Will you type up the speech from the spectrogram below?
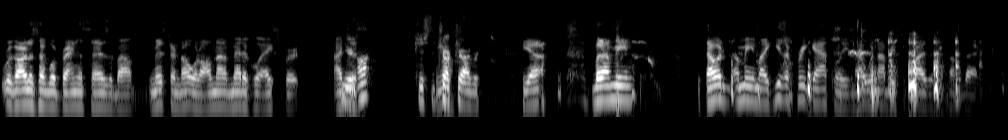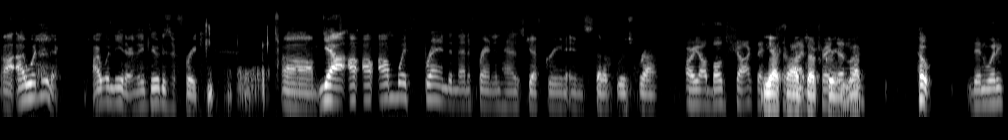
Regardless of what Brandon says about Mister Know It All, I'm not a medical expert. I You're just not just a truck driver. yeah, but I mean, that would I mean like he's a freak athlete. I would not be surprised if he comes back. Uh, I wouldn't either. I wouldn't either. The dude is a freak. Um, yeah, I, I, I'm with Brandon. Then if Brandon has Jeff Green instead of Bruce Brown, Are y'all both shocked that Yes, he I have survived the trade Green, deadline? yep. who? Dinwiddie.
